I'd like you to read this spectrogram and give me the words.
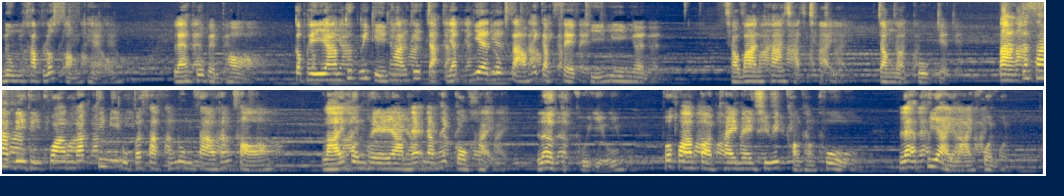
หนุ่มขับรถสองแถว และผู้เป็นพ่อ ก็พยายามทุกวิถีทางที่จะยัดเยียดลูกสาวให้กับเศรษฐีมีเงิน ชาวบ้านท่าฉัดชัย จังหวัดภูเก็ต ต่างก็ทราบดีถึงความรักที่มีอุปสรรคของหนุ่มสาวทั้งสอง หลายคนพยายามแนะนำให้โกไข่ เลิกกับครูอิ๋วเพื่อความปลอดภัยในชีวิตของทั้งคู่ และผู้ใหญ่หลายคน พ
